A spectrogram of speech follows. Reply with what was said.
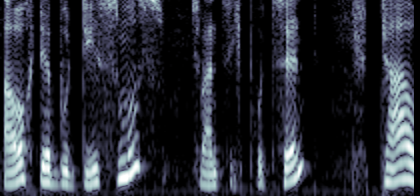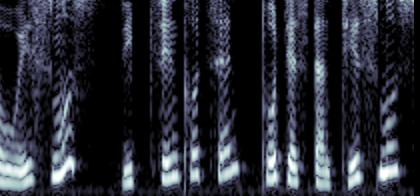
auch der Buddhismus 20 Prozent, Taoismus 17 Prozent, Protestantismus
